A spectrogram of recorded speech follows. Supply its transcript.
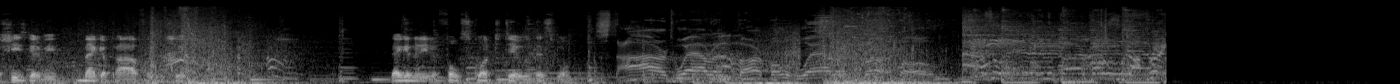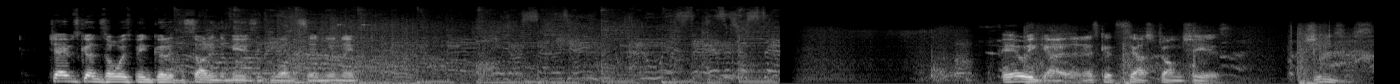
Yeah, she's going to be mega powerful. she? They're going to need a full squad to deal with this one. Start wearing purple, wearing purple. James Gunn's always been good at deciding the music he wants in, hasn't he? Here we go then. Let's get to see how strong she is. Jesus.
